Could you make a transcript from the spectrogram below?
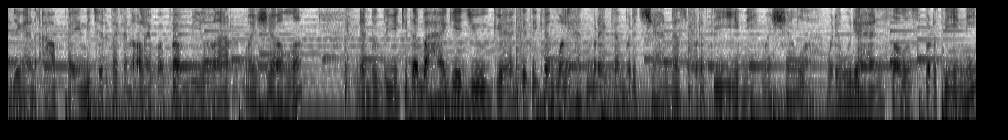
dengan apa yang diceritakan oleh Papa Bilar, Masya Allah. Dan tentunya kita bahagia juga ketika melihat mereka bercanda seperti ini. Masya Allah, mudah-mudahan selalu seperti ini,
